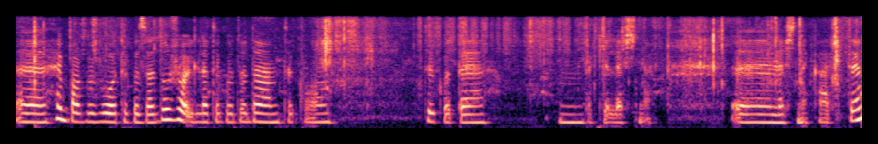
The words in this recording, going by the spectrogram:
e, chyba by było tego za dużo i dlatego dodałam tego tylko te mm, takie leśne e, leśne karty.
